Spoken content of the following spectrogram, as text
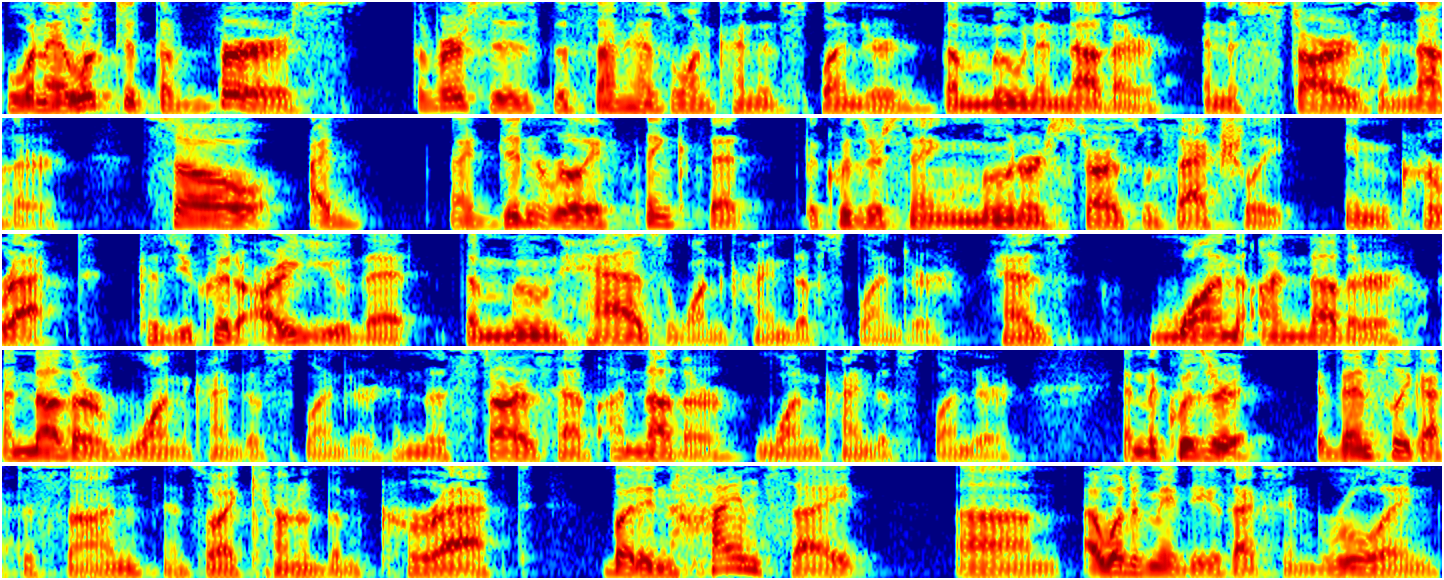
But when I looked at the verse, the verse is the sun has one kind of splendor, the moon another, and the stars another. So I I didn't really think that the quizzer saying moon or stars was actually incorrect because you could argue that the moon has one kind of splendor, has one another, another one kind of splendor, and the stars have another one kind of splendor. And the quizzer eventually got to sun, and so I counted them correct. But in hindsight, um, I would have made the exact same ruling.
